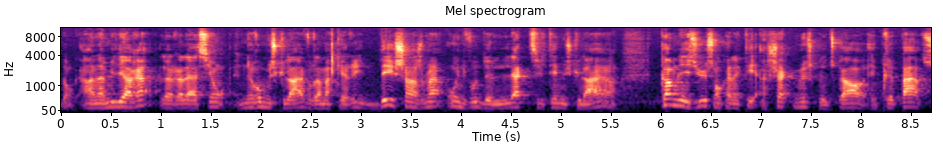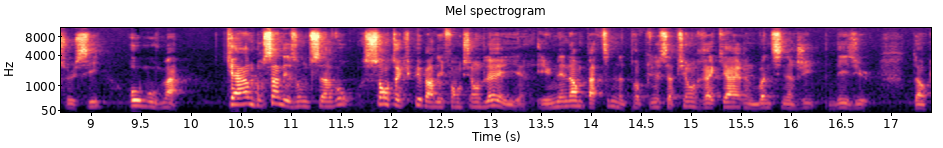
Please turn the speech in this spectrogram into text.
Donc, en améliorant la relation neuromusculaire, vous remarquerez des changements au niveau de l'activité musculaire, comme les yeux sont connectés à chaque muscle du corps et préparent ceux-ci au mouvement. 40% des zones du cerveau sont occupées par des fonctions de l'œil et une énorme partie de notre proprioception requiert une bonne synergie des yeux. Donc,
